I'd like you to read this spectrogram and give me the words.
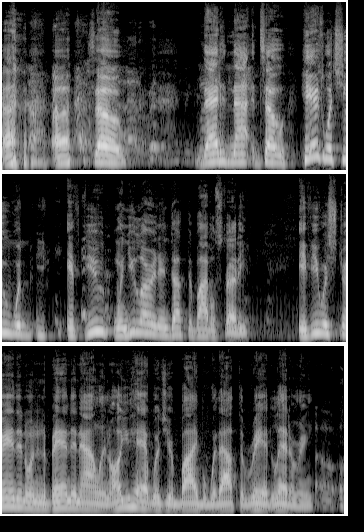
uh, uh, so that is not so here's what you would if you when you learn inductive bible study if you were stranded on an abandoned island all you had was your bible without the red lettering. Oh.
